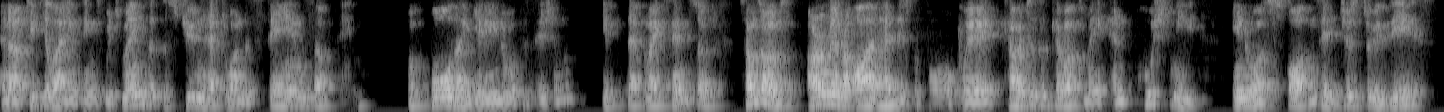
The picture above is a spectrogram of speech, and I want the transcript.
and articulating things, which means that the student has to understand something before they get into a position, if that makes sense. So sometimes I remember I've had this before where coaches have come up to me and pushed me into a spot and said, just do this.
